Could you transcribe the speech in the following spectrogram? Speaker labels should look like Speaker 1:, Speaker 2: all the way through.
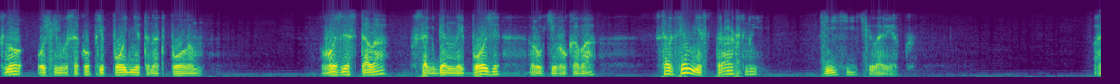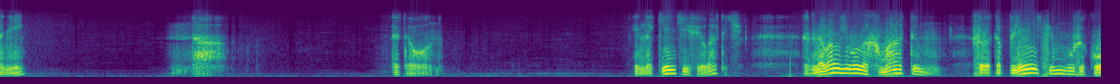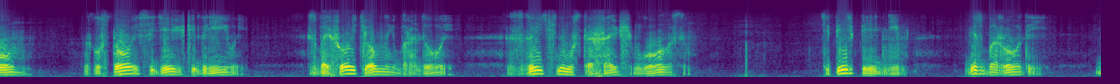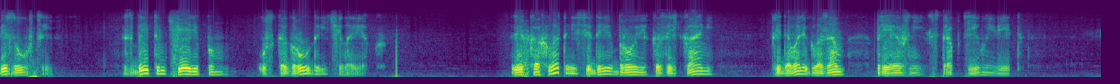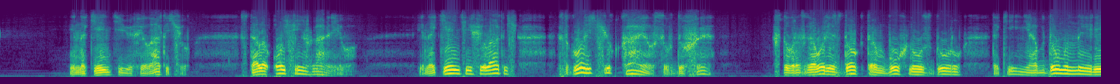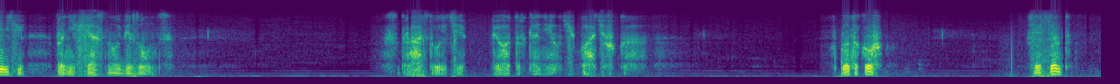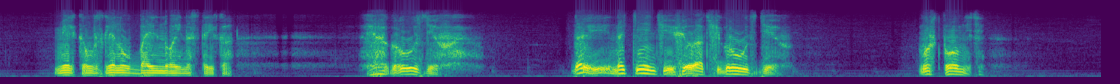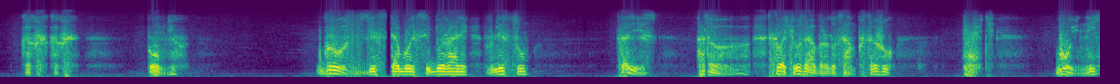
Speaker 1: Окно очень высоко приподнято над полом. Возле стола, в согбенной позе, руки в рукава, совсем не страшный, тихий человек. Они? Да. Это он. Иннокентий Филатыч знавал его лохматым, широкоплечим мужиком, с густой сидеющей гривой, с большой темной бородой, с зычным устрашающим голосом. Теперь перед ним безбородый, безусый, с бритым черепом, узкогрудый человек. Лишь седые брови козырьками придавали глазам прежний строптивый вид. Иннокентию Филатычу стало очень жаль его. Иннокентий Филатыч с горечью каялся в душе, что в разговоре с доктором бухнул с дуру такие необдуманные речи про несчастного безумца. «Здравствуйте, Петр Данилович, батюшка!» «Кто таков?» Ассистент мельком взглянул больной на старика. «Я Груздев. Да и Накентий Филатович Груздев. Может, помните?» «Как же, как же, помню. Груз здесь с тобой собирали в лесу. Садись, а то схвачу за бороду, сам посажу. Ведь буйный».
